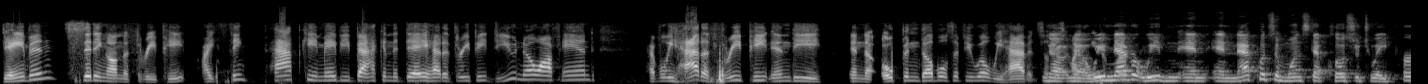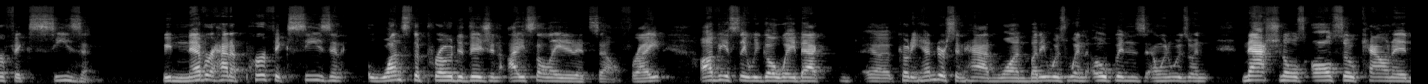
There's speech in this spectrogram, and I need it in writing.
Damon sitting on the three-peat. I think Papke maybe back in the day had a three-peat. Do you know offhand? Have we had a three-peat in the in the open doubles, if you will? We haven't. So no, no, we've never first. we've and and that puts them one step closer to a perfect season. We've never had a perfect season once the pro division isolated itself, right? Obviously, we go way back. Uh, Cody Henderson had one, but it was when opens and when it was when nationals also counted,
